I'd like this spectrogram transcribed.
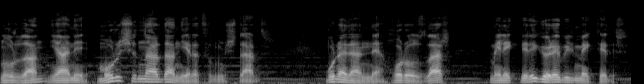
nurdan yani mor ışınlardan yaratılmışlardır. Bu nedenle horozlar melekleri görebilmektedir.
